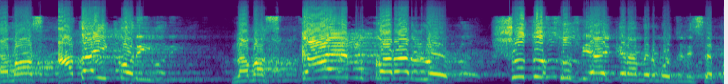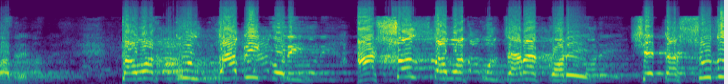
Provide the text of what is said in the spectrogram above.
নামাজ আদায় করি, নামাজ কায়েম করার লোক শুধু সুফিয়াই কেরামের মজলিসে পাবেন। তাওয়াক্কুল দাবি করি, আসল তাওয়াক্কুল যারা করে, সেটা শুধু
